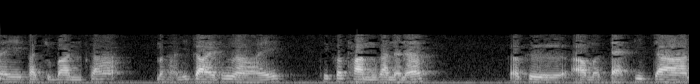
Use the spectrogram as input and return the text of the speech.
ในปัจจุบันพระมหานิกายทั้งหลาย ที่เขาทากันนะนะก็คือเอามาแตะที่จาน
